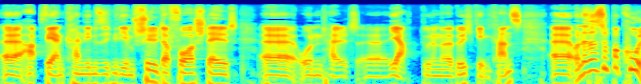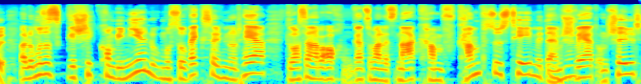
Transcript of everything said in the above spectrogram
äh, abwehren kann, indem sie sich mit ihrem Schild davor stellt äh, und halt, äh, ja, du dann da durchgehen kannst. Äh, und das ist super cool, weil du musst es geschickt kombinieren, du musst so wechseln hin und her. Du hast dann aber auch ein ganz normales Nahkampf-Kampfsystem mit deinem Schwert und Schild.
